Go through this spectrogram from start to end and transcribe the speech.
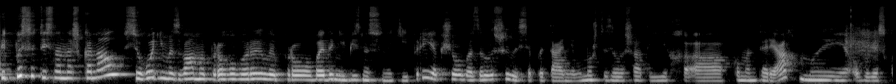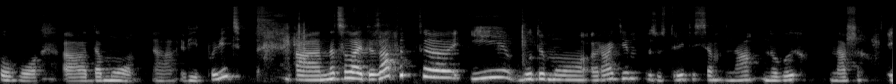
Підписуйтесь на наш канал. Сьогодні ми з вами проговорили про ведення бізнесу на Кіпрі. Якщо у вас залишилися питання, ви можете залишати їх в коментарях. Ми обов'язково дамо відповідь. Надсилайте запит е, і будемо раді зустрітися на нових наших ефірах.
